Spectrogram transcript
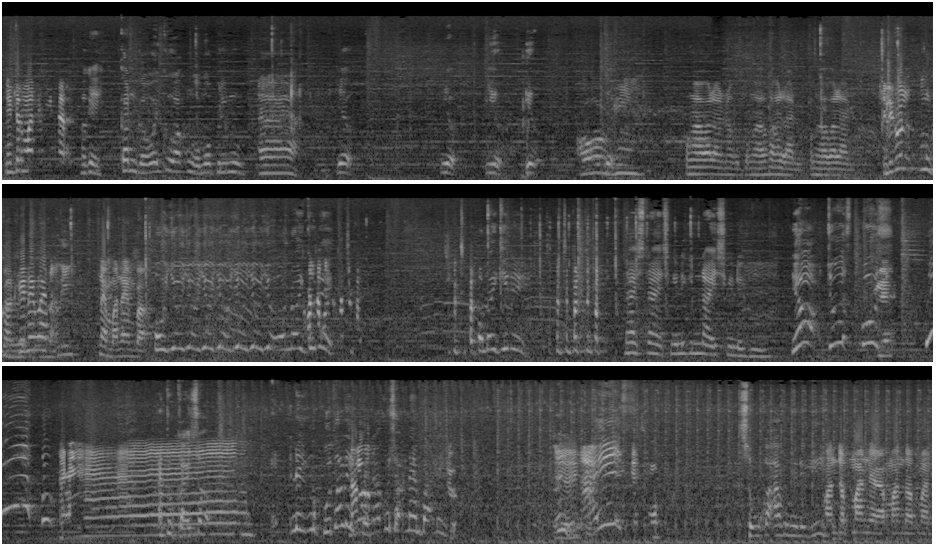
Nyetir mati nyetir. Oke, kan gawe iku aku nggak mobilmu. Ah. Yuk. Yuk, yuk, yuk. Oh gini. Pengawalan aku, pengawalan, pengawalan. Jadi kan munggah kene enak li. Nembak nembak. Oh yo yo yo yo yo yo yo ono iki deh. Cepet cepet Ono iki cepet cepet cepet. Nice nice, ngene iki nice ngene iki. Yo, bus. Oke. Wuh. Aduh. Eh, Nih ngebut ali ben aku sok nembak nih. Iya, nice. Suka aku ngene iki. Mantap man ya, mantap man.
